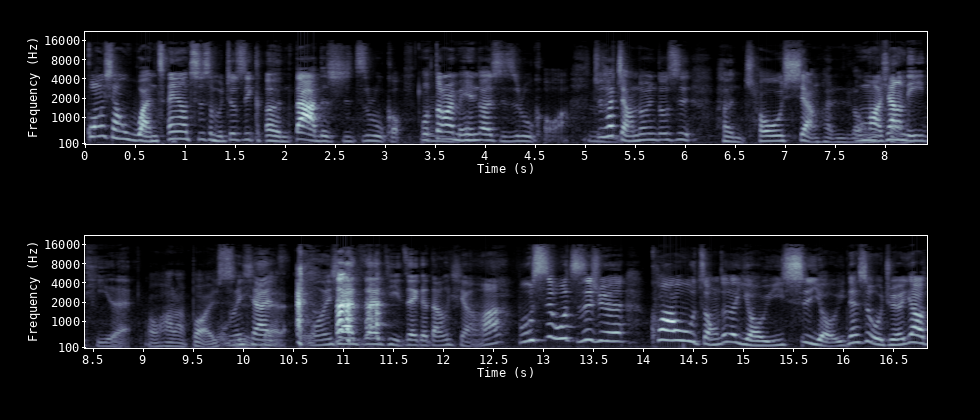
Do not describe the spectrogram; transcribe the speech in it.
光想晚餐要吃什么，就是一个很大的十字路口。我当然每天都在十字路口啊。嗯、就他讲的东西都是很抽象、很笼统。我们好像离题了。哦，好了，不好意思。我们下我们下次再提这个东西好吗？不是，我只是觉得跨物种这个友谊是友谊，但是我觉得要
